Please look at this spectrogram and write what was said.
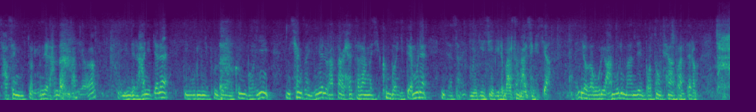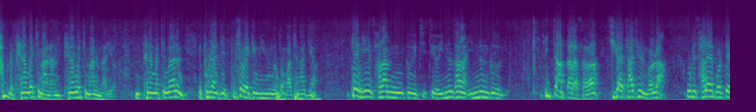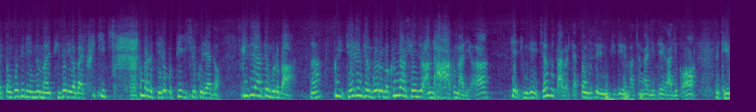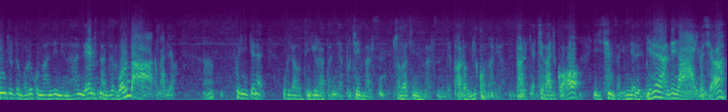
사생육도를 윤회를 한다는 말이요. 윤회를 하니까 우리 이제 불교한 근본이 생사 윤회를 갖다가 해탈한 것이 근본이기 때문에 이제 이게 제비를 말씀하시겠죠. 여가 우리가 아무리 만든 보통 생각할 대로 참으로 편한 것지만은 편한 것지만은 말이요. 편한 것지만은 불란지 불속에 지금 있는 것도 마찬가지요. 그냥 이 사람 그 저, 있는 사람 있는 그 입장에 따라서 지가 자신을 몰라. 우리 사람이 볼 때 똥구들이 있는 말 귀들이가 말 그렇게 참말로 데려고 비기 싫고 이래도 귀들이한테 물어봐. 어? 그 되는 줄 모르면 금방 세인 줄 안다 그 말이야. 그게 중생이 전부 다 그럴 때 똥구들이 있는 귀들이 마찬가지 돼가지고 되는 줄도 모르고 만들면 냄새 난지도 모른다 그 말이야. 어? 그러니까 우리가 어떤 일을 갖다 이제 부처님 말씀, 조사스님 말씀 이제 바로 믿고 말이야. 바로 깨쳐가지고 이 생사 육례를 미래는 안 되냐 이것이야.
